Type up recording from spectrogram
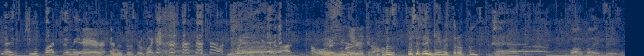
"Yeah, his cute butt's in the air." And the sister was like, like "Oh my god, I wanna This isn't Game of Thrones. This isn't Game of Thrones. Well played, Susan.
